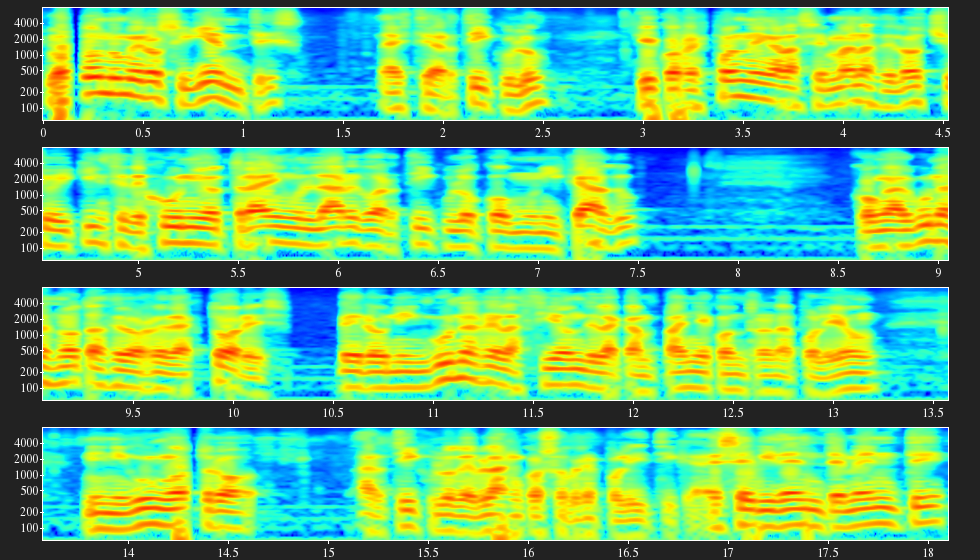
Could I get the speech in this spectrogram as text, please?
Los dos números siguientes a este artículo, que corresponden a las semanas del 8 y 15 de junio, traen un largo artículo comunicado con algunas notas de los redactores, pero ninguna relación de la campaña contra Napoleón ni ningún otro artículo de Blanco sobre política. Es evidentemente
